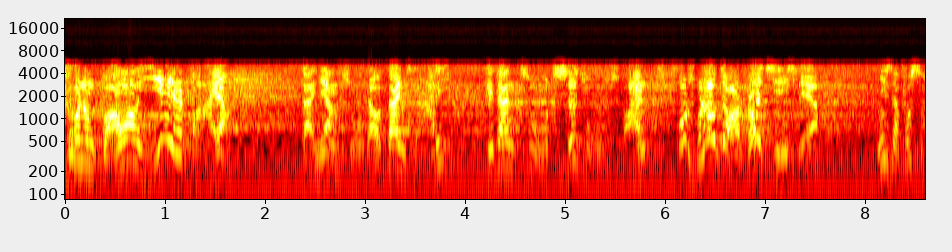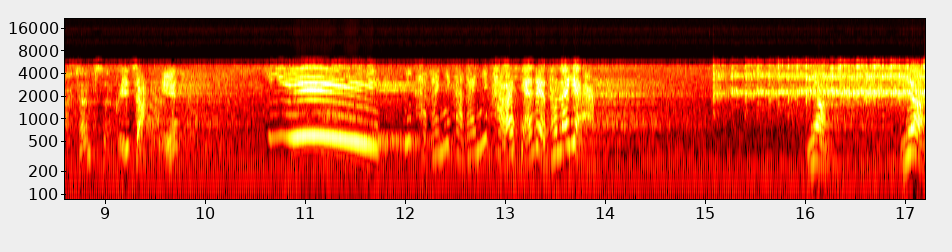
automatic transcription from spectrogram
可不能光往一面扒呀！咱娘住到咱家里，给咱住吃住穿，付出了多少心血？你这不算上这笔账的？咦，你看看，你看看，你看看现在他那样。娘，娘，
